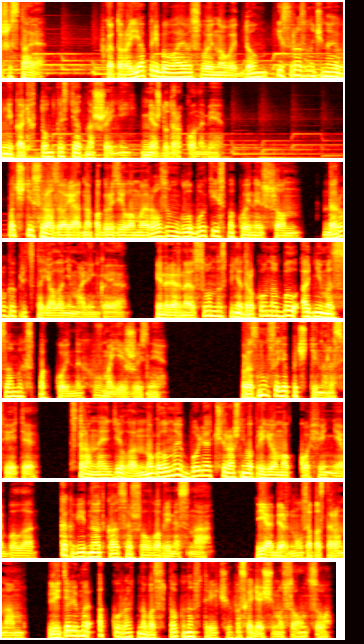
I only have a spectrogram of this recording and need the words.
6, в которой я прибываю в свой новый дом и сразу начинаю вникать в тонкости отношений между драконами. Почти сразу Ариадна погрузила мой разум в глубокий и спокойный сон. Дорога предстояла немаленькая. И, наверное, сон на спине дракона был одним из самых спокойных в моей жизни. Проснулся я почти на рассвете. Странное дело, но головной боли от вчерашнего приема кофе не было. Как видно, отказ сошел во время сна. Я обернулся по сторонам. Летели мы аккуратно восток навстречу восходящему солнцу.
